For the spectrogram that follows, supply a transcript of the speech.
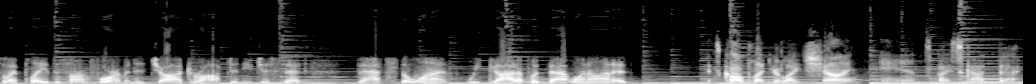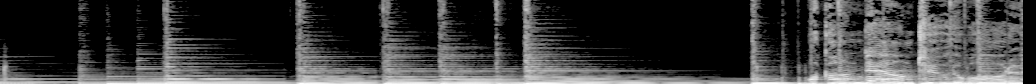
So I played the song for him, and his jaw dropped, and he just said, "That's the one. We gotta put that one on it." It's called "Let Your Light Shine," and it's by Scott Beck. Walk on down to the water.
